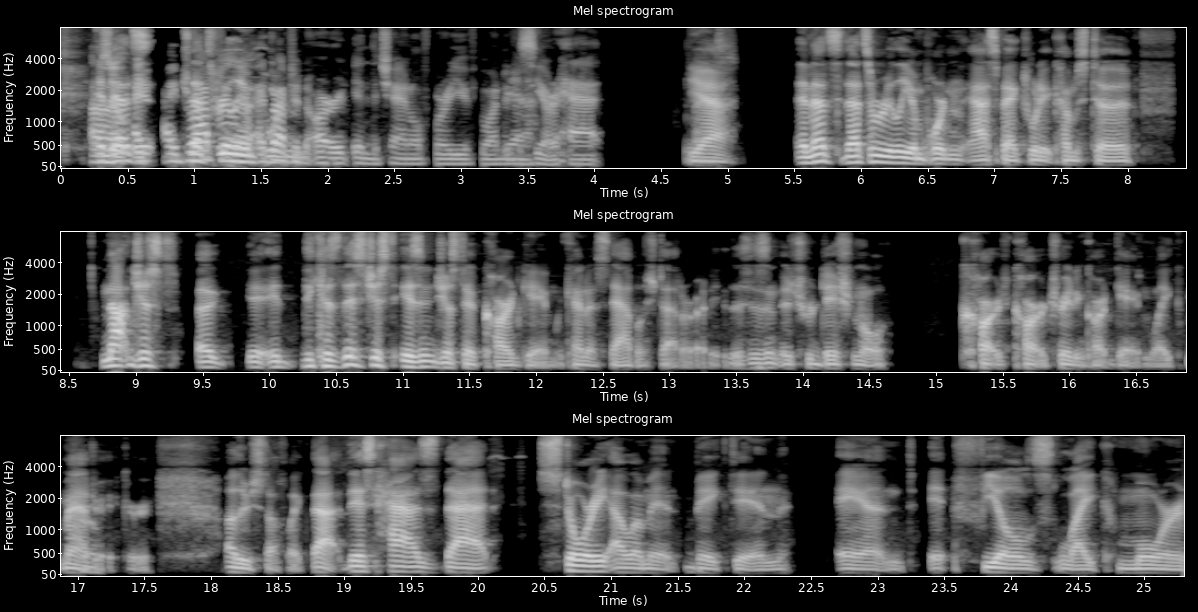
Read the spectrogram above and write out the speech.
Uh, And that's- I, I that's dropped really a- I dropped an art in the channel for you if you wanted Yeah. to see our hat. Yeah. And that's that's a really important aspect when it comes to not just a, it, because this just isn't just a card game. We kind of established that already. This isn't a traditional card card trading card game like Magic or other stuff like that. This has that story element baked in and it feels like more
